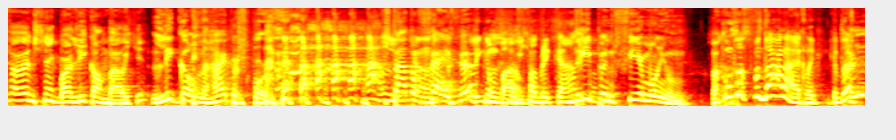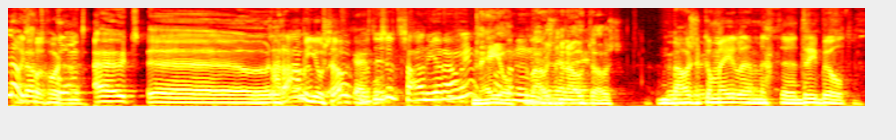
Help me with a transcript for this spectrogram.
dat een snackbar, Likan-boutje. Lican Hypersport. Staat op 5, hè? Fabrikant. 3,4 miljoen. Waar komt dat vandaan eigenlijk? Ik heb daar nooit van Dat gehoord. komt uit... eh, Arabië of zo? Wat is het? Saudi-Arabië? Nee joh, bouwen geen auto's. Bouwen ze kamelen met eh, drie bulten.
